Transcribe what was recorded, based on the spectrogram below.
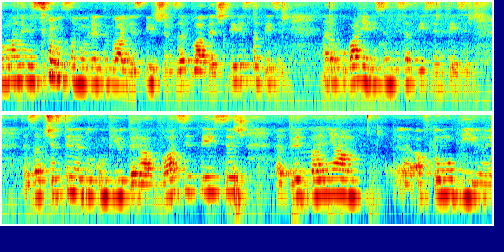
Органи місцевого самоврядування збільшуємо зарплата 400 тисяч, нарахування 88 тисяч. Запчастини до комп'ютера 20 тисяч, е, придбання е, автомобільної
